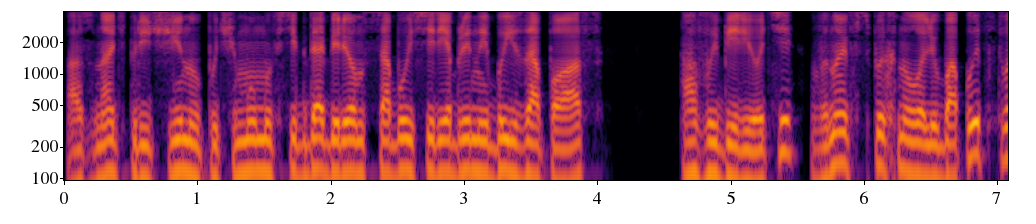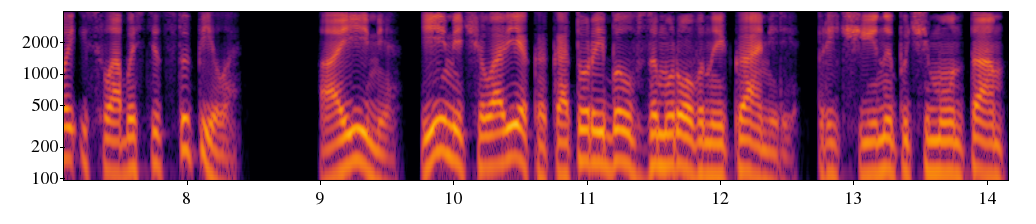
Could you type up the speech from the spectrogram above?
А знать причину, почему мы всегда берем с собой серебряный боезапас? А вы берете? Вновь вспыхнуло любопытство и слабость отступила. А имя? Имя человека, который был в замурованной камере. Причины, почему он там,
